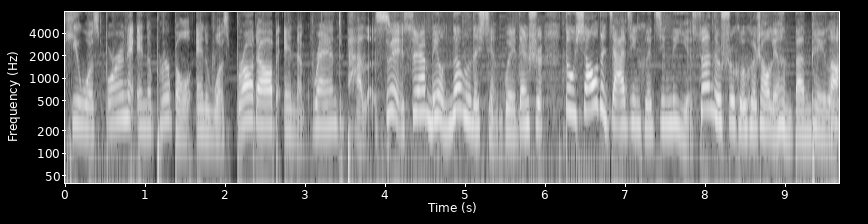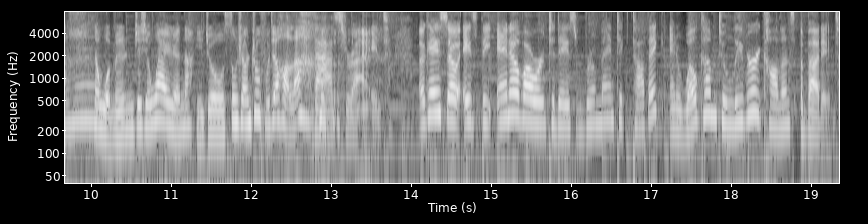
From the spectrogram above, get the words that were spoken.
He was born in the purple and was brought up in a grand palace. 对，虽然没 有那么的显贵，但是窦骁的家境和经历也。算的是和何超莲很般配了，那我们这些外人呢，也就送上祝福就好了。That's right. Okay, so it's the end of our today's romantic topic, and welcome to leave your comments about it.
